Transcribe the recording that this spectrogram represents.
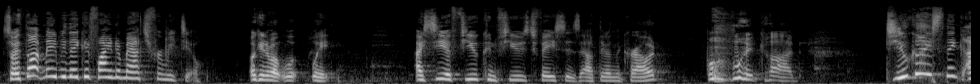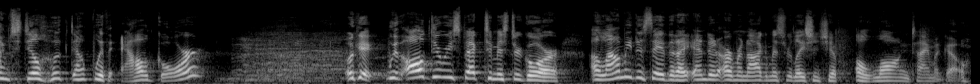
So I thought maybe they could find a match for me too. Okay, no, wait. I see a few confused faces out there in the crowd. Oh my God. Do you guys think I'm still hooked up with Al Gore? Okay, with all due respect to Mr. Gore, allow me to say that I ended our monogamous relationship a long time ago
